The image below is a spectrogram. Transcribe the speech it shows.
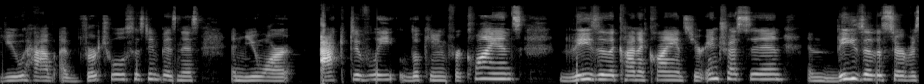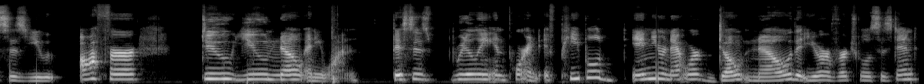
you have a virtual assistant business and you are actively looking for clients. These are the kind of clients you're interested in, and these are the services you offer. Do you know anyone? This is really important. If people in your network don't know that you're a virtual assistant,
